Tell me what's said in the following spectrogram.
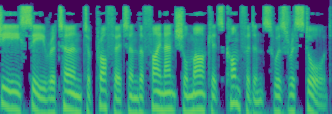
GEC returned to profit and the financial market's confidence was restored.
